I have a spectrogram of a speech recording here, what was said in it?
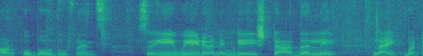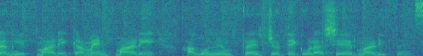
ಮಾಡ್ಕೋಬೋದು ಫ್ರೆಂಡ್ಸ್ ಸೊ ಈ ವಿಡಿಯೋ ನಿಮಗೆ ಇಷ್ಟ ಆದಲ್ಲಿ ಲೈಕ್ ಬಟನ್ ಹಿಟ್ ಮಾಡಿ ಕಮೆಂಟ್ ಮಾಡಿ, ಹಾಗೂ ನಿಮ್ಮ ಫ್ರೆಂಡ್ಸ್ ಜೊತೆ ಕೂಡ ಶೇರ್ ಮಾಡಿ ಫ್ರೆಂಡ್ಸ್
